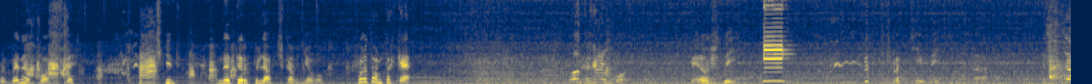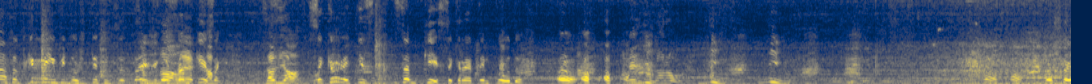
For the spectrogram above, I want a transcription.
Би не впасти. Дід, Нетерплячка в нього. Що там таке? Откривай. Підожди. Противний дід. Зараз відкрию, підожди, тут знаєш, які замки, як Зав'язку. секретні з- замки з секретним кодом. О, о, о, о, Ти дід. здоров. Ні, ні. О, о, ось що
